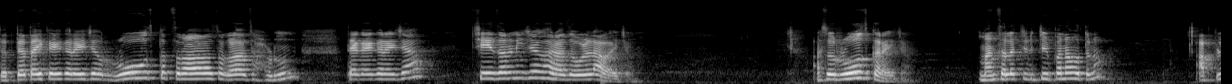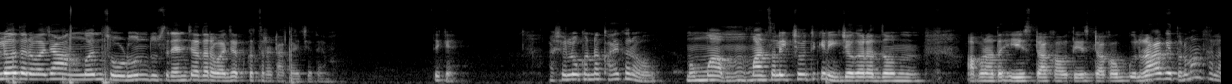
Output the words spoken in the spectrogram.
तर त्या ताई काय करायच्या? रोज कचरा सगळा झाडून त्या काय करायच्या? शेजारणीच्या घराजवळ लावायच्या. असं रोज करायच्या. माणसाला चिडचिडपणा होतो ना. आपलं दरवाजा अंगण सोडून दुसऱ्यांच्या दरवाज्यात कचरा टाकायचे त्या. ठीक आहे? अशा लोकांना काय करावं? मग मा माणसाला इच्छा होती की नाही जगरात जाऊन आपण आता हेच टाकावं तेच टाकावं. राग येतो ना माणसाला.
